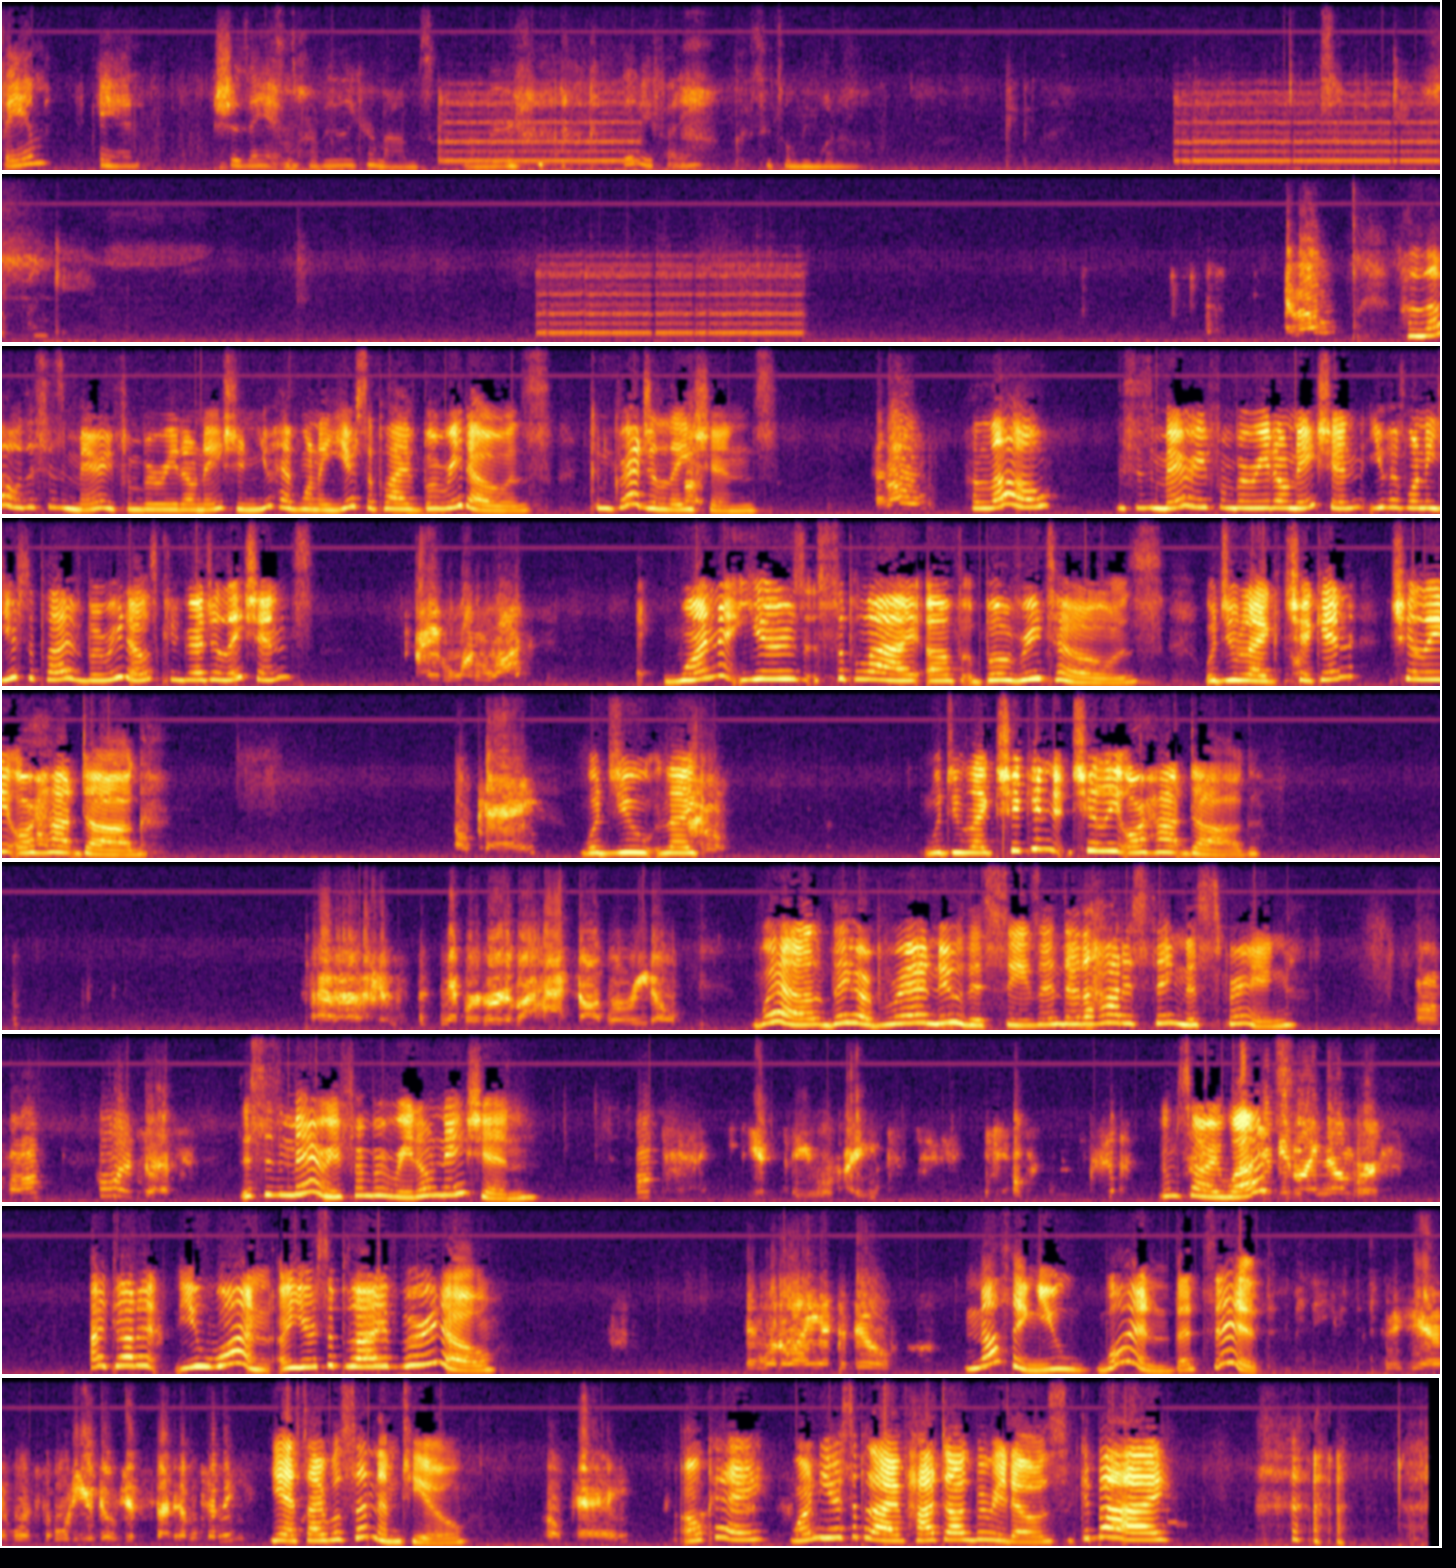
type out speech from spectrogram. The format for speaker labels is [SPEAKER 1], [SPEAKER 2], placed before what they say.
[SPEAKER 1] Bam and Shazam.
[SPEAKER 2] It's probably like her mom's number.
[SPEAKER 1] That'd be funny.
[SPEAKER 2] Because it's only one off.
[SPEAKER 1] Funky.
[SPEAKER 3] Hello?
[SPEAKER 2] Hello, this is Mary from Burrito Nation. You have won a year supply of burritos. Congratulations.
[SPEAKER 3] Hello?
[SPEAKER 2] Hello, this is Mary from Burrito Nation. You have won a year supply of burritos. Congratulations.
[SPEAKER 3] I have won what?
[SPEAKER 2] One year's supply of burritos. Would you like chicken, chili, or hot dog?
[SPEAKER 3] Okay.
[SPEAKER 2] Would you like Would you like chicken, chili, or hot dog?
[SPEAKER 3] uh, never heard of a hot dog burrito.
[SPEAKER 2] Well, they are brand new this season. They're the hottest thing this spring.
[SPEAKER 3] Uh-huh. Who is this?
[SPEAKER 2] This is Mary from Burrito Nation.
[SPEAKER 3] Yeah, you're right.
[SPEAKER 2] I'm sorry,
[SPEAKER 3] You
[SPEAKER 2] what?
[SPEAKER 3] get my number.
[SPEAKER 2] I got it. You won a year supply of burrito.
[SPEAKER 3] And what do I have to do?
[SPEAKER 2] Nothing. You won. That's it.
[SPEAKER 3] So what do you do? Just send them to me?
[SPEAKER 2] Yes, I will send them to you.
[SPEAKER 3] Okay.
[SPEAKER 2] Okay. One year supply of hot dog burritos. Goodbye.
